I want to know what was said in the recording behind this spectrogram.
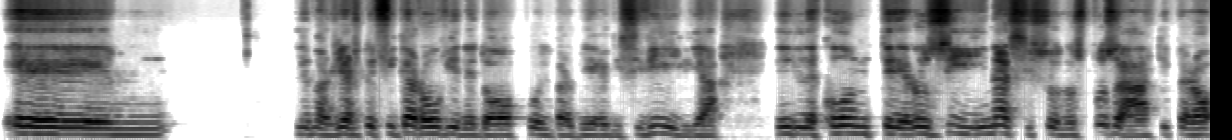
eh, le Mariage de Figaro viene dopo il Barbiere di Siviglia, il conte Rosina si sono sposati, però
